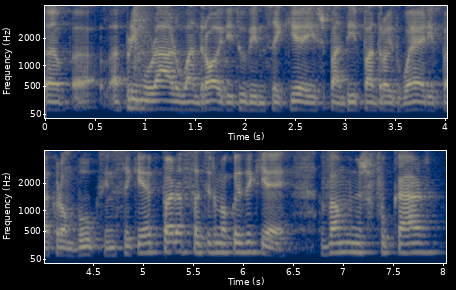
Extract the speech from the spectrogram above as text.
a, aprimorar o Android e tudo e não sei o quê, e expandir para Android Wear e para Chromebooks e não sei o quê, para fazer uma coisa que é, vamos nos focar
